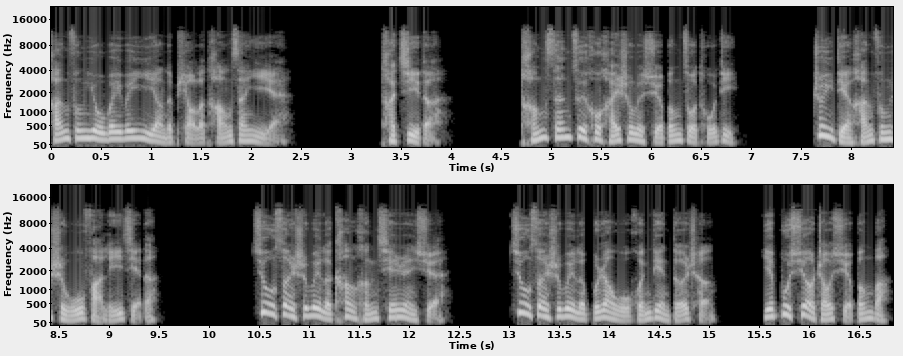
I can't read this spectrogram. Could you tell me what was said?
韩风又微微异样的瞟了唐三一眼，他记得唐三最后还收了雪崩做徒弟，这一点韩风是无法理解的。就算是为了抗衡千仞雪，就算是为了不让武魂殿得逞，也不需要找雪崩吧？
